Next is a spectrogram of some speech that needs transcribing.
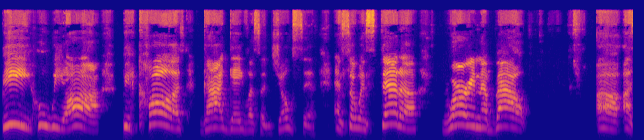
be who we are because God gave us a Joseph. And so instead of worrying about uh, a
